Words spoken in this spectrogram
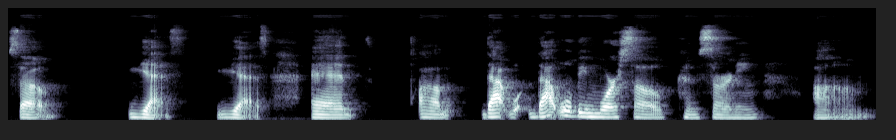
So, yes, yes. And um, that, w- that will be more so concerning um,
